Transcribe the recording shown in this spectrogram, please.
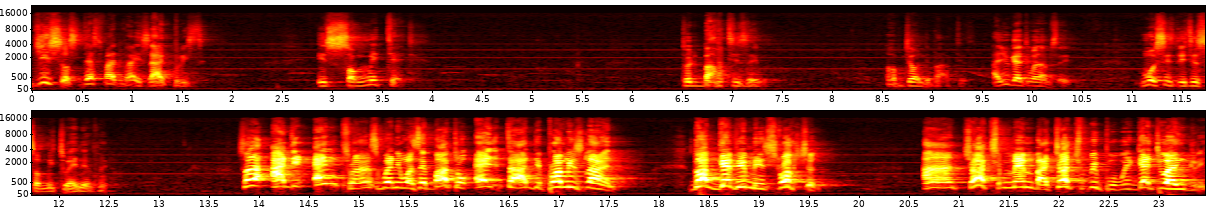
Jesus, despite that he's high priest, is submitted to the baptism of John the Baptist. Are you getting what I'm saying? Moses didn't submit to anything. So that at the entrance, when he was about to enter the promised land, God gave him instruction. And church member, church people will get you angry.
